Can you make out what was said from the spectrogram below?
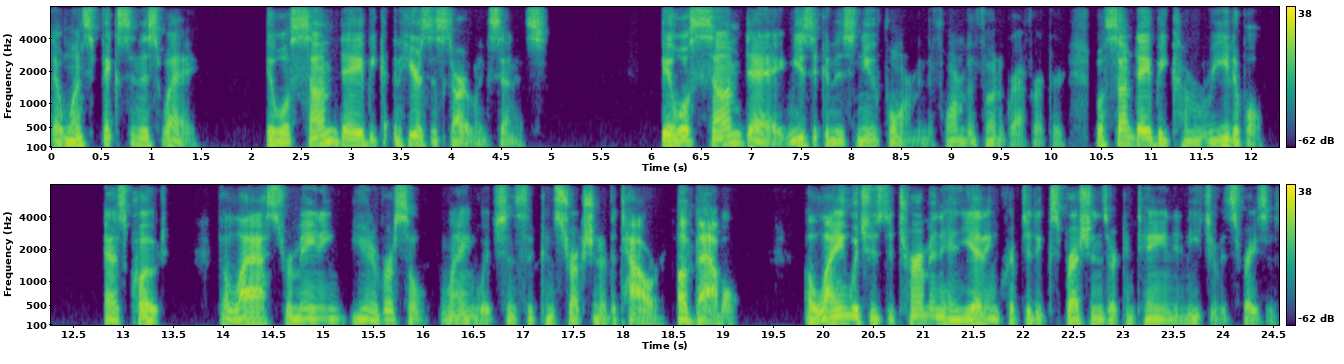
that once fixed in this way, it will someday be, and here's the startling sentence. It will someday, music in this new form, in the form of the phonograph record, will someday become readable as, quote, the last remaining universal language since the construction of the Tower of Babel, a language whose determined and yet encrypted expressions are contained in each of its phrases.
